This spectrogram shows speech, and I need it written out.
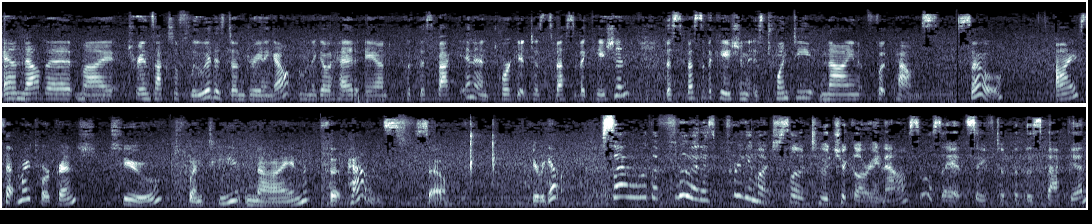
And now that my transaxle fluid is done draining out, I'm gonna go ahead and put this back in and torque it to specification. The specification is 29 foot-pounds. So I set my torque wrench to 29 foot-pounds. So here we go. So the fluid is pretty much slowed to a trickle right now, so I'll say it's safe to put this back in,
